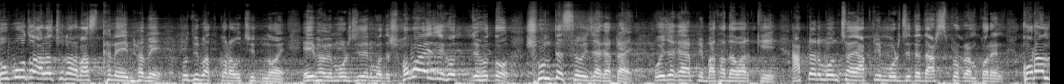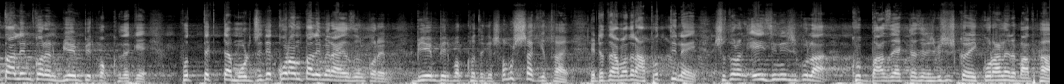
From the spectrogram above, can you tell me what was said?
তবুও তো আলোচনার মাঝখানে এইভাবে প্রতিবাদ করা উচিত নয়। এইভাবে মসজিদের মধ্যে সবাই যে যে হতো, শুনতেছে ওই জায়গাটায়। ওই জায়গায় আপনি বাধা দেওয়ার কি? আপনার মন চায় আপনি মসজিদে দার্স প্রোগ্রাম করেন, কোরআন তালিম করেন বিএনপির পক্ষ থেকে। প্রত্যেকটা মসজিদে কোরআন তালিমের আয়োজন করেন। বিএনপির পক্ষ থেকে। সমস্যা কী হয় এটাতে আমাদের আপত্তি নেই। সুতরাং এই জিনিসগুলা খুব বাজে একটা জিনিস। বিশেষ করে এই কোরআনের বাধা,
